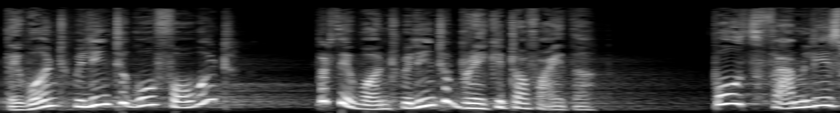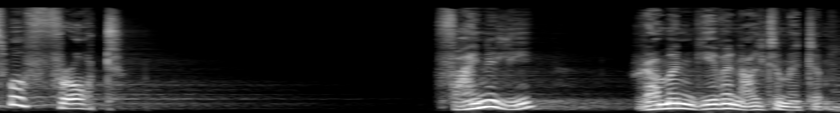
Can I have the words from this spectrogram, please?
They weren't willing to go forward, but they weren't willing to break it off either. Both families were fraught. Finally, Raman gave an ultimatum.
